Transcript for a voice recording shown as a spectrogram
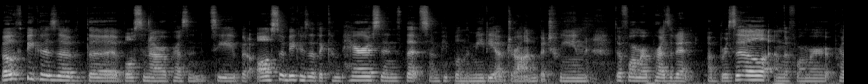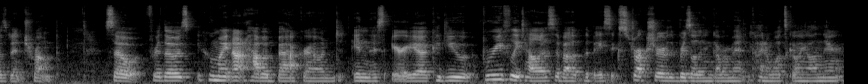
both because of the Bolsonaro presidency, but also because of the comparisons that some people in the media have drawn between the former president of Brazil and the former President Trump. So, for those who might not have a background in this area, could you briefly tell us about the basic structure of the Brazilian government, and kind of what's going on there?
